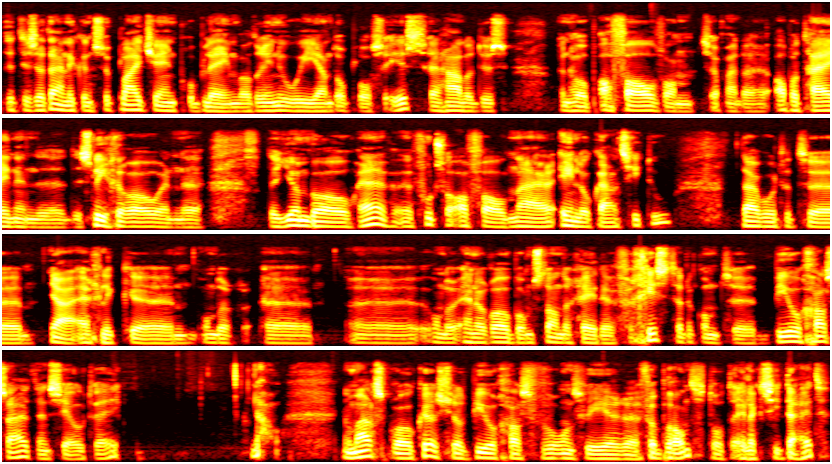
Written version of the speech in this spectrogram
het is uiteindelijk een supply chain probleem wat Renewy aan het oplossen is. Ze halen dus een hoop afval van zeg maar, de Albert Heijn en de, de Sligero en de, de Jumbo, hè, voedselafval, naar één locatie toe. Daar wordt het uh, ja, eigenlijk onder, onder anaerobe omstandigheden vergist. En er komt biogas uit en CO2. Nou, normaal gesproken, als je dat biogas vervolgens weer uh, verbrandt tot elektriciteit,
